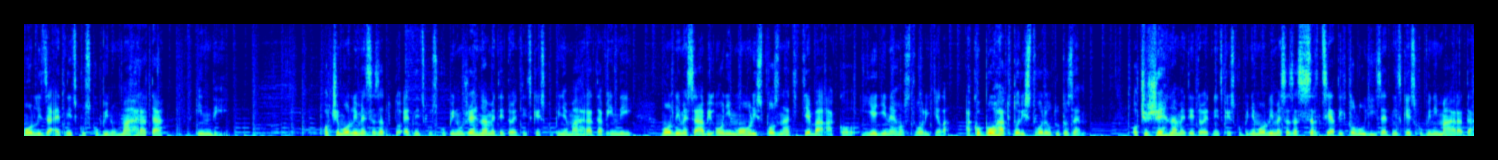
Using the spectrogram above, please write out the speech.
modliť za etnickú skupinu Mahrata v Indii. Oče, modlíme sa za túto etnickú skupinu, žehnáme tejto etnickej skupine Mahrata v Indii, Modlíme sa, aby oni mohli spoznať Teba ako jediného stvoriteľa, ako Boha, ktorý stvoril túto zem. Oče, žehname tejto etnickej skupine, modlíme sa za srdcia týchto ľudí z etnickej skupiny Mahrata,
